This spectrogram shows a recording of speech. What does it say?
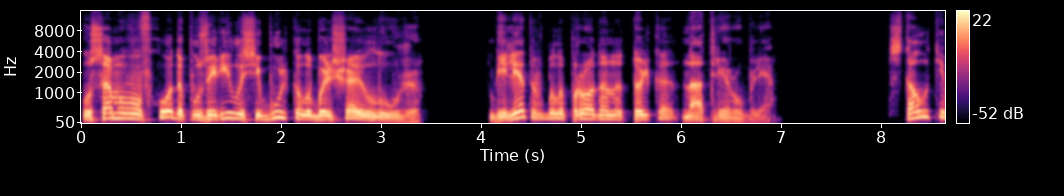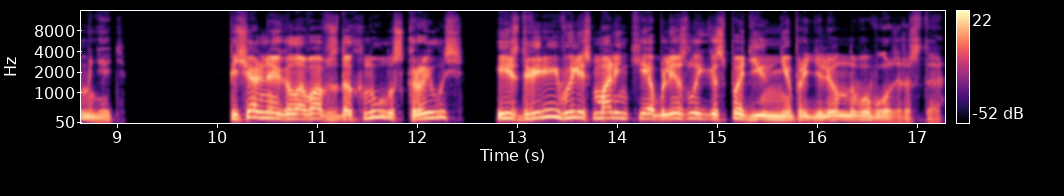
У самого входа пузырилась и булькала большая лужа. Билетов было продано только на три рубля. Стало темнеть. Печальная голова вздохнула, скрылась, и из дверей вылез маленький облезлый господин неопределенного возраста.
